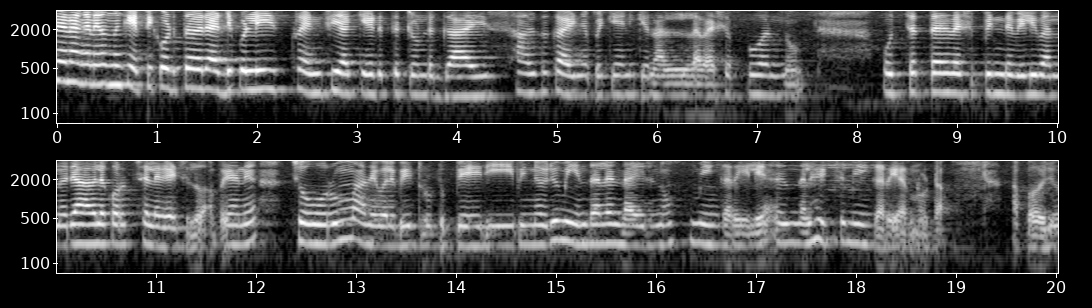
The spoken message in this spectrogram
ഞാൻ അങ്ങനെ ഒന്ന് കെട്ടിക്കൊടുത്ത് ഒരു അടിപൊളി സ്ക്രഞ്ചി ആക്കി എടുത്തിട്ടുണ്ട് ഗൈസ് അതൊക്കെ കഴിഞ്ഞപ്പോഴേക്കും എനിക്ക് നല്ല വിശപ്പ് വന്നു. ഉച്ചത്തെ വിശപ്പിന്റെ വിളി വന്നു. രാവിലെ കുറച്ചല്ലേ കഴിച്ചുള്ളൂ. അപ്പോൾ ഞാൻ ചോറും അതേപോലെ ബീട്രൂട്ട് ഉപ്പേരി പിന്നെ ഒരു മീൻതല ഉണ്ടായിരുന്നു മീൻ കറിയിൽ ഇന്നലെ വെച്ച് മീൻ കറിയായിരുന്നു കേട്ടോ. അപ്പോൾ ഒരു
